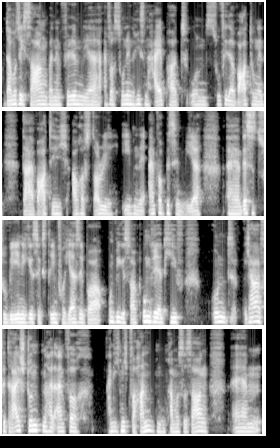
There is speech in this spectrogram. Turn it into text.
Und da muss ich sagen, bei einem Film, der einfach so einen riesen Hype hat und so viele Erwartungen, da erwarte ich auch auf Story-Ebene einfach ein bisschen mehr. Äh, das ist zu wenig, ist extrem vorhersehbar und wie gesagt, unkreativ und ja, für drei Stunden halt einfach eigentlich nicht vorhanden, kann man so sagen. Ähm,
